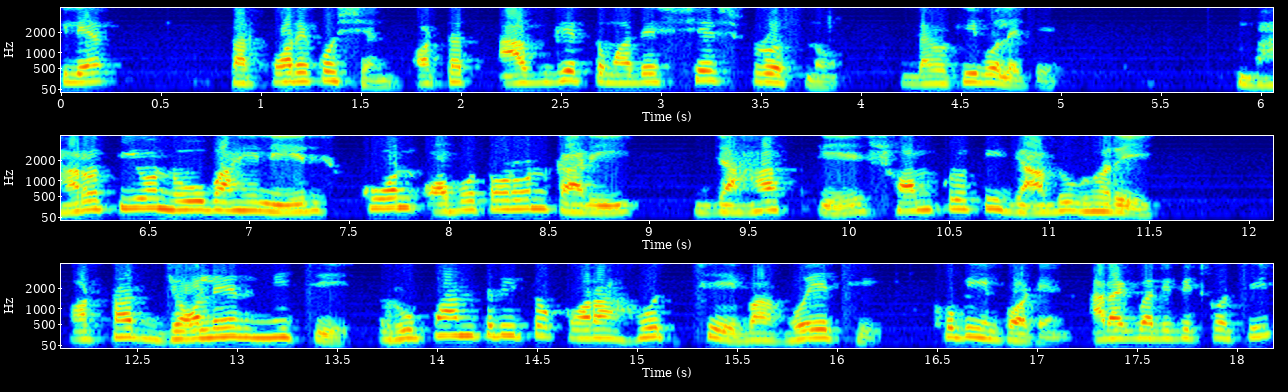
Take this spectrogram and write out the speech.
ক্লিয়ার তারপরে কোশ্চেন অর্থাৎ আজকে তোমাদের শেষ প্রশ্ন। দেখো কি বলেছে? ভারতীয় নৌবাহিনীর কোন অবতরণকারী জাহাজকে সম্প্রতি জাদুঘরে, অর্থাৎ জলের নিচে, রূপান্তরিত করা হচ্ছে বা হয়েছে? খুবই ইম্পর্টেন্ট আর একবার রিপিট করছি।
